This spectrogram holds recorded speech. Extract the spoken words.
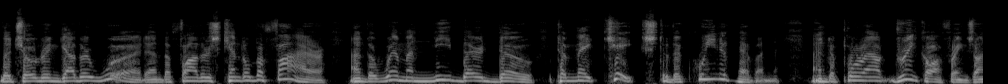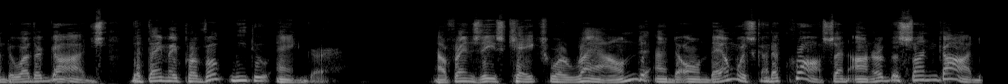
The children gather wood, and the fathers kindle the fire, and the women knead their dough, to make cakes to the Queen of Heaven, and to pour out drink offerings unto other gods, that they may provoke me to anger. Now, friends, these cakes were round, and on them was cut a cross in honor of the sun god,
